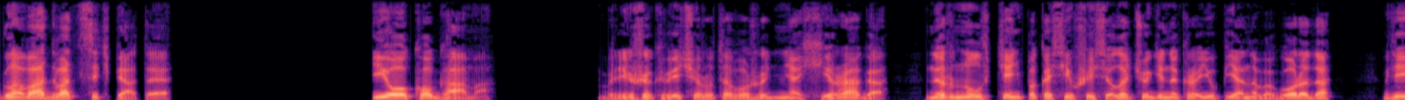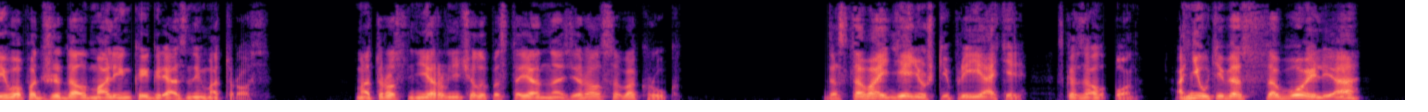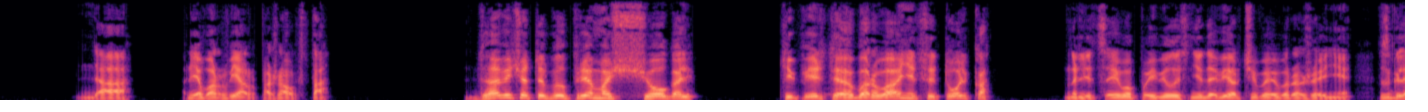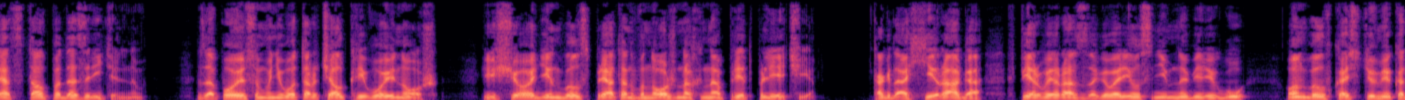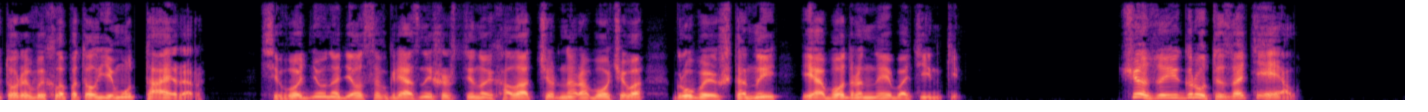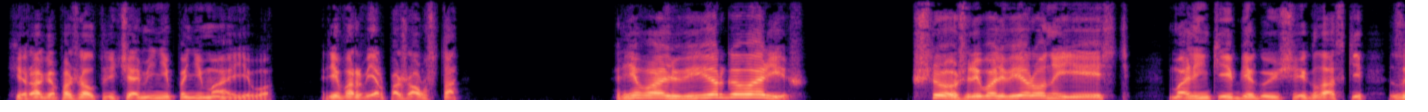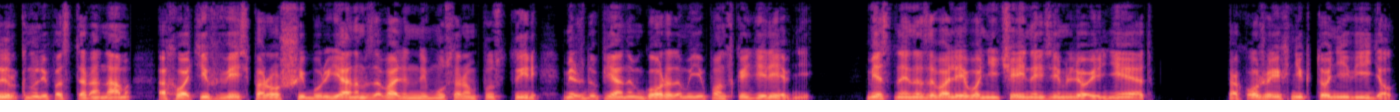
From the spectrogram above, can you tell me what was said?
Глава двадцать пятая. Иокогама. Ближе к вечеру того же дня Хирага нырнул в тень покосившейся лачуги на краю пьяного города, где его поджидал маленький грязный матрос. Матрос нервничал и постоянно озирался вокруг. — Доставай денежки, приятель, — сказал он. — Они у тебя с собой ли, а? — Да, Револьвер, пожалуйста. Давеча ты был прямо щеголь. Теперь ты оборванец и только. На лице его появилось недоверчивое выражение. Взгляд стал подозрительным. За поясом у него торчал кривой нож. Еще один был спрятан в ножнах на предплечье. Когда Хирага в первый раз заговорил с ним на берегу, он был в костюме, который выхлопотал ему Тайрер, Сегодня он оделся в грязный шерстяной халат чернорабочего, грубые штаны и ободранные ботинки. — Че за игру ты затеял? Хирага пожал плечами, не понимая его. — Револьвер, пожалуйста. — Револьвер, говоришь? Что ж, револьвер он и есть. Маленькие бегающие глазки зыркнули по сторонам, охватив весь поросший бурьяном заваленный мусором пустырь между пьяным городом и японской деревней. Местные называли его ничейной землей. Нет, похоже, их никто не видел.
